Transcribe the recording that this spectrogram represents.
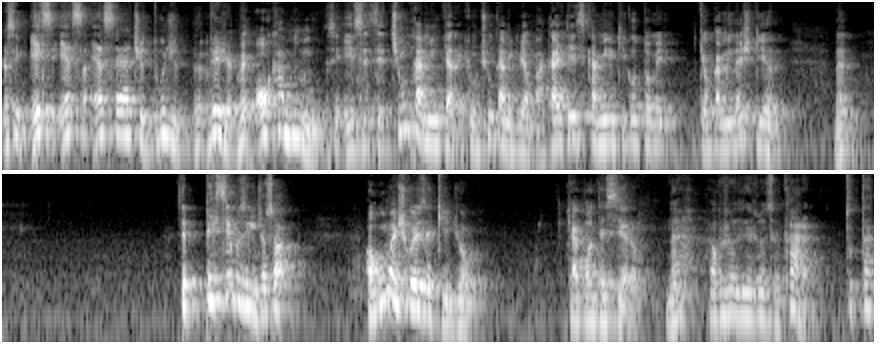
Assim, esse, essa, essa é a atitude. Veja, olha o caminho. Assim, esse, esse, tinha um caminho que era, que eu tinha um caminho que vinha para cá e tem esse caminho aqui que eu tomei, que é o caminho da esquerda. Né? Você perceba o seguinte, olha só. Algumas coisas aqui, John, que aconteceram, né? Algumas coisas que aconteceram. Cara, tu tá,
